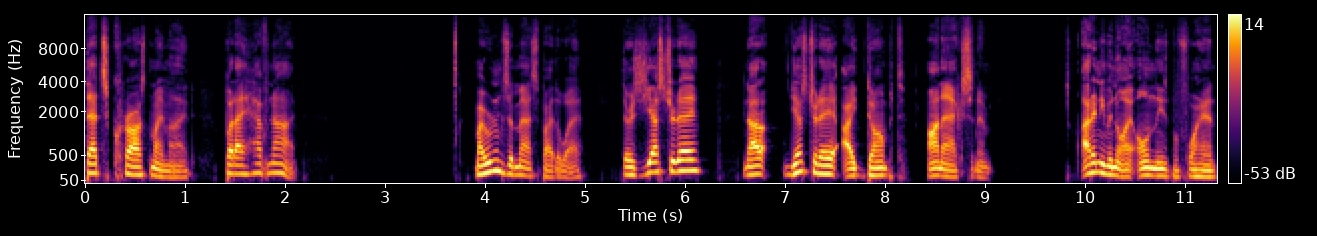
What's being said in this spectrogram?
that's crossed my mind, but I have not. My room's a mess, by the way. There's yesterday, not yesterday, I dumped on accident. I didn't even know I owned these beforehand.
